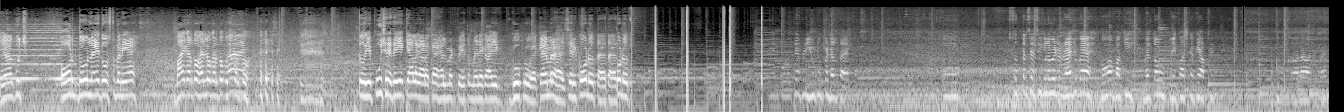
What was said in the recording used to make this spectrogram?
यहाँ कुछ और दो नए दोस्त बने हैं। बाय कर दो हेलो कर दो, कुछ कर दो। तो ये पूछ रहे थे, ये क्या लगा रखा है हेलमेट पे? तो मैंने कहा, ये गोप्रो है कैमरा है इससे रिकॉर्ड होता है रिकॉर्ड होता है। फिर यूट्यूब पे डलता है। तो सत्तर से अस्सी किलोमीटर रह चुका है गोवा, बाकी मिलता हूँ ब्रेकफास्ट करके आपसे। खाना चुका है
